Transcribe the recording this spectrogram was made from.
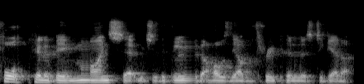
fourth pillar being mindset, which is the glue that holds the other three pillars together.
